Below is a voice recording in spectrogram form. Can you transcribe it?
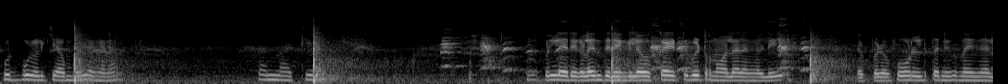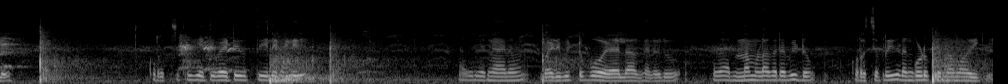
ഫുട്ബോൾ കളിക്കാൻ പോയി അങ്ങനെ നന്നാക്കി. പിള്ളേരുകളെ എന്തിനെങ്കിലും ഒക്കെ ആയിട്ട് പോലെ അല്ലെങ്കിൽ എപ്പോഴും ഫോണിൽ തന്നെ ഇരുന്ന് കഴിഞ്ഞാൽ കുറച്ച് ക്രിയേറ്റീവായിട്ട് ഇരുത്തിയില്ലെങ്കിൽ അവരെങ്ങാനും വഴി വിട്ടു പോയാലോ അങ്ങനൊരു കാരണം നമ്മൾ അവരെ വിടും. കുറച്ച് ഫ്രീഡം കൊടുക്കും നമ്മൾക്ക്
